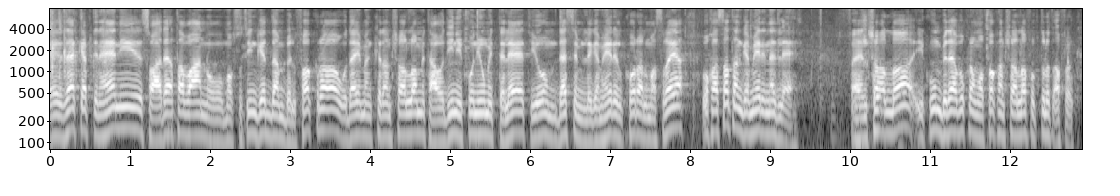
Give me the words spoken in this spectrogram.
ازيك يا كابتن هاني؟ سعداء طبعا ومبسوطين جدا بالفقرة ودايما كده إن شاء الله متعودين يكون يوم الثلاث يوم دسم لجماهير الكرة المصرية وخاصة جماهير النادي الأهلي. فإن شاء الله يكون بداية بكرة موفقة إن شاء الله في بطولة أفريقيا.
